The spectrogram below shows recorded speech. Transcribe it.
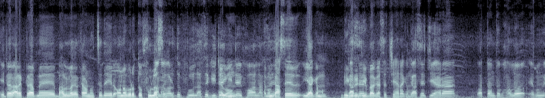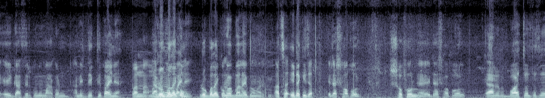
এটার আরেকটা আপনার ভালো লাগার কারণ হচ্ছে যে এর অনবরত ফুল আছে। অনবরত ফুল আছে গিটাই গিটাই ফল আছে। এবং গাছের ইয়া কেমন? ভিগুরিটি বা গাছের চেহারা কেমন? গাছের চেহারা অত্যন্ত ভালো এবং এই গাছের কোনো মাকড় আমি দেখতে পাই না। পান না মানে রোগ বালাই কম রোগ বালাই কম। রোগ বালাই কম আর কি। আচ্ছা এটা কি জাত? এটা সফল। সফল। হ্যাঁ এটা সফল। আর বয়স চলতেছে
